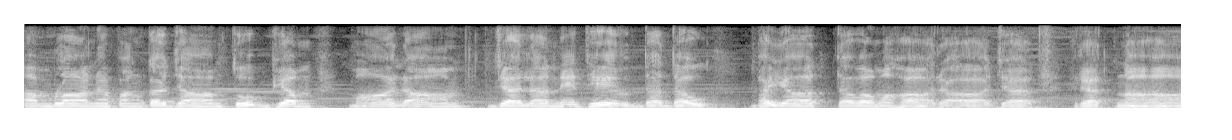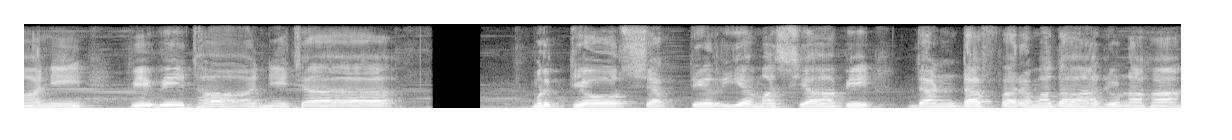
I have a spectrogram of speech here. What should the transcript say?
अम्लानपङ्कजां तुभ्यं मालां जलनिधिर्ददौ। भयात्तव महाराज रत्नानि विविधानि च। मृत्योर्शक्तिर्यमस्यापि दण्डः परमदारुणः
